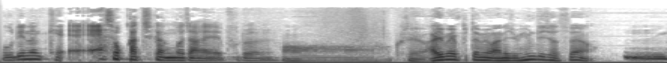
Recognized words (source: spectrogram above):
우리는 계속 같이 간 거죠, IMF를. 어 그래요. IMF 때문에 많이 좀 힘드셨어요. 음,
